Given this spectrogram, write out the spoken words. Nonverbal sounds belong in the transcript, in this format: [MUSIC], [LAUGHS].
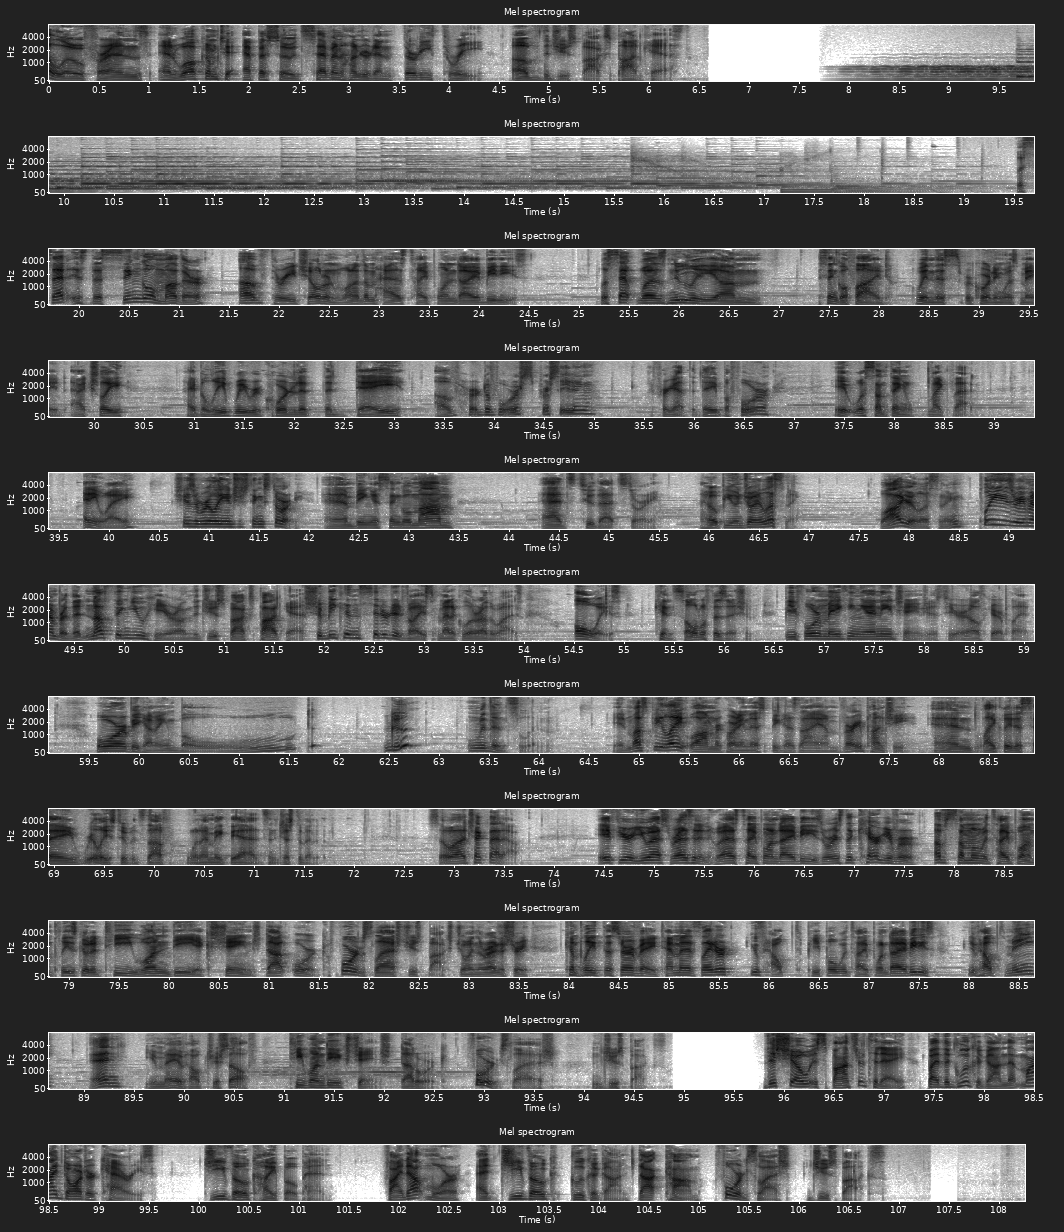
Hello, friends, and welcome to episode 733 of the Juicebox Podcast. Lisette is the single mother of three children. One of them has type 1 diabetes. Lisette was newly um, single-fied when this recording was made. Actually, I believe we recorded it the day of her divorce proceeding. I forget the day before. It was something like that. Anyway, she has a really interesting story, and being a single mom adds to that story. I hope you enjoy listening. While you're listening, please remember that nothing you hear on the Juicebox podcast should be considered advice, medical or otherwise. Always consult a physician before making any changes to your healthcare plan or becoming bold with insulin. It must be late while I'm recording this because I am very punchy and likely to say really stupid stuff when I make the ads in just a minute. So uh, check that out. If you're a U.S. resident who has type 1 diabetes or is the caregiver of someone with type 1, please go to t1dexchange.org forward slash juicebox. Join the registry. Complete the survey. 10 minutes later, you've helped people with type 1 diabetes. You've helped me, and you may have helped yourself. t1dexchange.org forward slash juicebox. This show is sponsored today by the glucagon that my daughter carries, Gvoke HypoPen. Find out more at gvokeglucagon.com forward slash juicebox.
